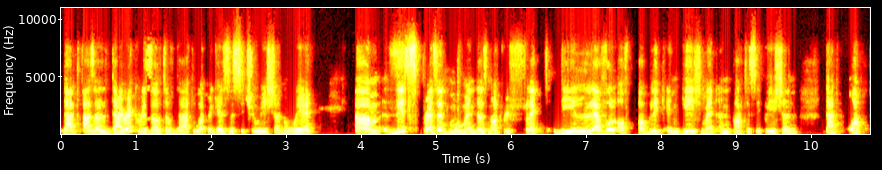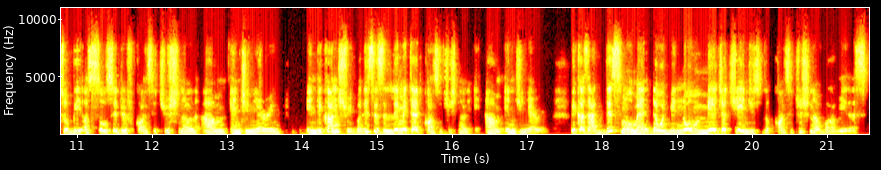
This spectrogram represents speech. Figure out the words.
that as a direct result of that, what we get is a situation where um, this present moment does not reflect the level of public engagement and participation that ought to be associated with constitutional um, engineering in the country. But this is limited constitutional um, engineering because at this moment, there would be no major changes to the constitution of Barbados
